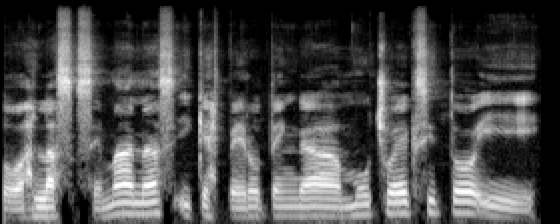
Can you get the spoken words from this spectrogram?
todas las semanas y que espero tenga mucho éxito y,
